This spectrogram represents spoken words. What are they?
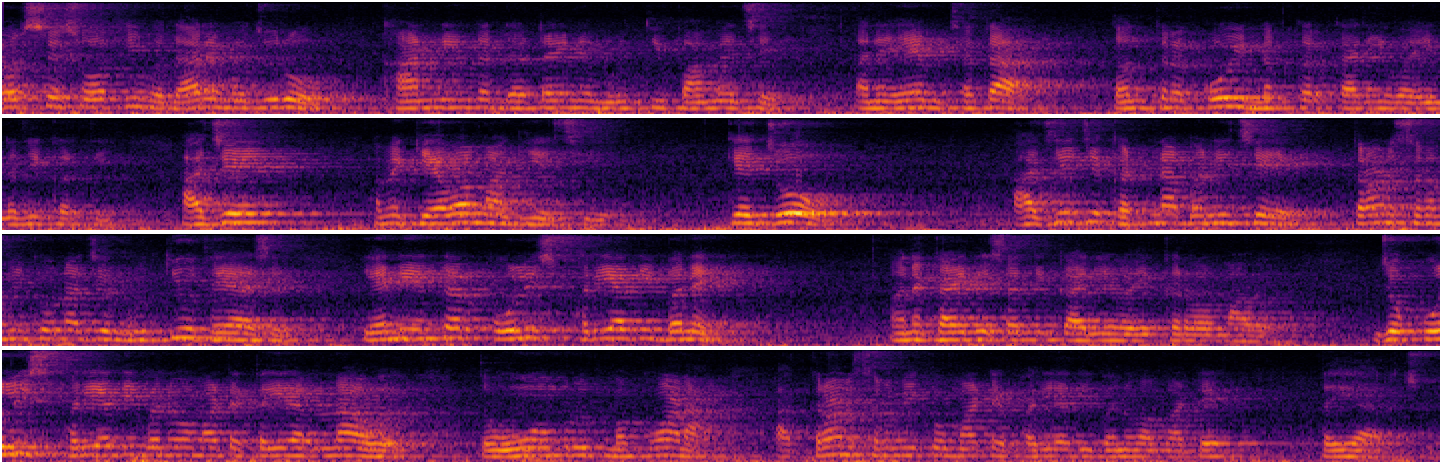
વર્ષે સોથી વધારે મજૂરો ખાંડની અંદર દટાઈને મૃત્યુ પામે છે અને એમ છતાં તંત્ર કોઈ નક્કર કાર્યવાહી નથી કરતી. આજે અમે કહેવા માગીએ છીએ કે જો આજે જે ઘટના બની છે, ત્રણ શ્રમિકોના જે મૃત્યુ થયા છે, એની અંદર પોલીસ ફરિયાદી બને અને કાયદેસરની કાર્યવાહી કરવામાં આવે. જો પોલીસ ફરિયાદી બનવા માટે તૈયાર ના હોય, તો હું અમૃત મકવાણા આ ત્રણ શ્રમિકો માટે ફરિયાદી બનવા માટે તૈયાર છું.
